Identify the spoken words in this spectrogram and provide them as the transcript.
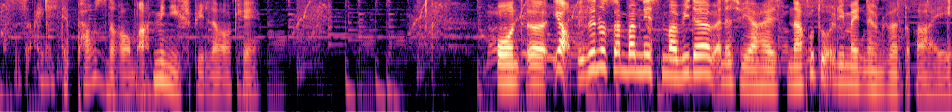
Was ist eigentlich der Pausenraum? Ach, Minispiele, okay. Und äh, ja, wir sehen uns dann beim nächsten Mal wieder, wenn es wieder heißt Naruto Ultimate Ninja 3.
